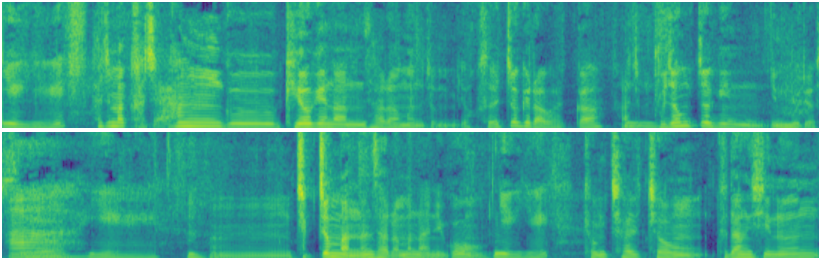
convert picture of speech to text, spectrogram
예, 예, 하지만 가장 그 기억에 나는 사람은 좀 역설적이라고 할까? 아주 음. 부정적인 인물이었어요. 아, 예, 음, 음, 직접 만난 사람은 아니고 예, 예, 경찰청 그 당시는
